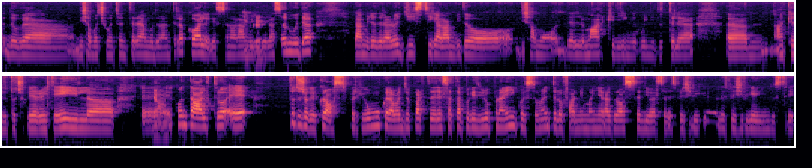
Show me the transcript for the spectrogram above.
dove diciamo ci concentreremo durante la call, che sono l'ambito okay. della salute, l'ambito della logistica, l'ambito diciamo del marketing, quindi tutte le, ehm, anche tutto ciò che è retail eh, e quant'altro e tutto ciò che è cross, perché comunque la maggior parte delle startup che sviluppano AI in questo momento lo fanno in maniera cross e diverse le specifiche, le specifiche industrie.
